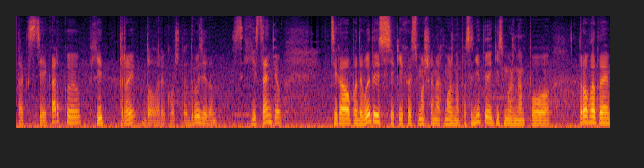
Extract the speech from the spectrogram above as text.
Так, з цією карткою вхід 3 долари коштує. Друзі, там скільки центів. Цікаво подивитись, в якихось машинах можна посидіти, якісь можна потрогати.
